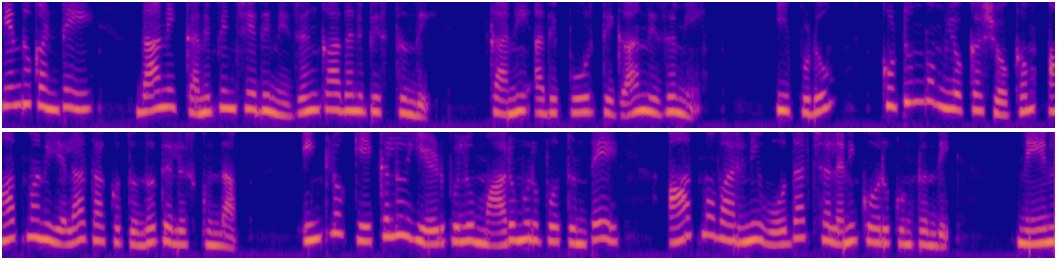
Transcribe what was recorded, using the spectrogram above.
ఎందుకంటే దానికి కనిపించేది నిజం కాదనిపిస్తుంది. కాని అది పూర్తిగా నిజమే. ఇప్పుడు కుటుంబం యొక్క శోకం ఆత్మను ఎలా తాకుతుందో తెలుసుకుందాం. ఇంట్లో కేకలు ఏడుపులు మారుమురుపోతుంటే ఆత్మ వారిని ఓదార్చాలని కోరుకుంటుంది. నేను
